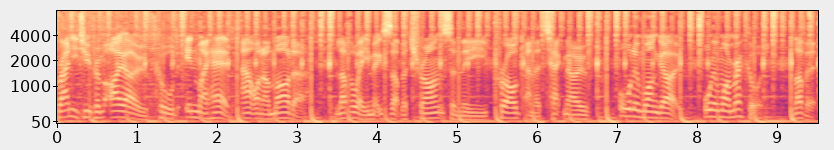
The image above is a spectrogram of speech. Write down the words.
Brand new tune from IO called In My Head out on Armada. Love the way he mixes up the trance and the prog and the techno all in one go, all in one record. Love it.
